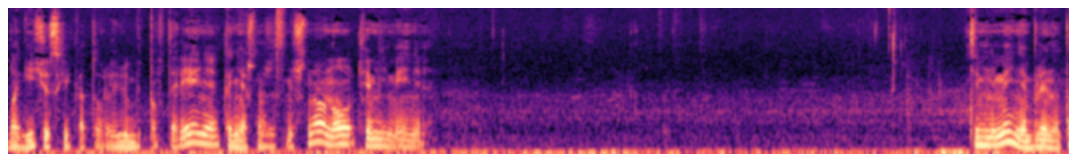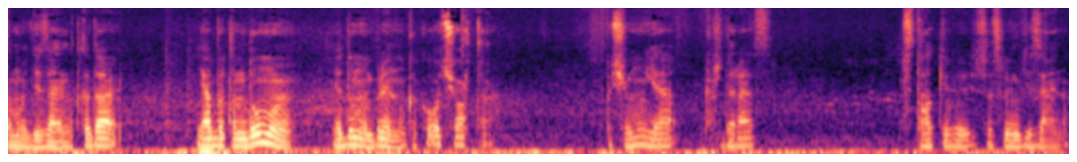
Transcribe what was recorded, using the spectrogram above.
логический, который любит повторение. Конечно же смешно, но тем не менее. Тем не менее, блин, это мой дизайн. Вот когда я об этом думаю, я думаю, блин, ну какого черта? Почему я каждый раз сталкиваюсь со своим дизайном?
